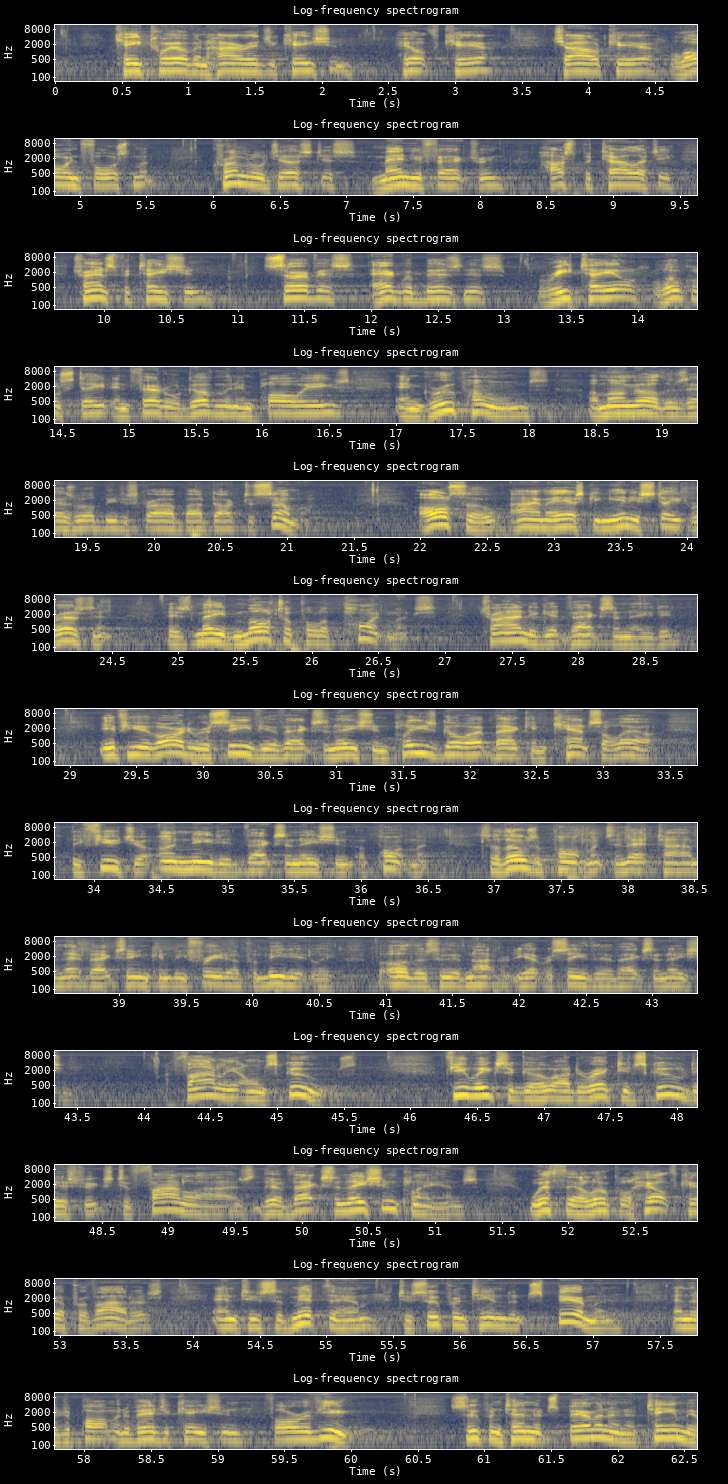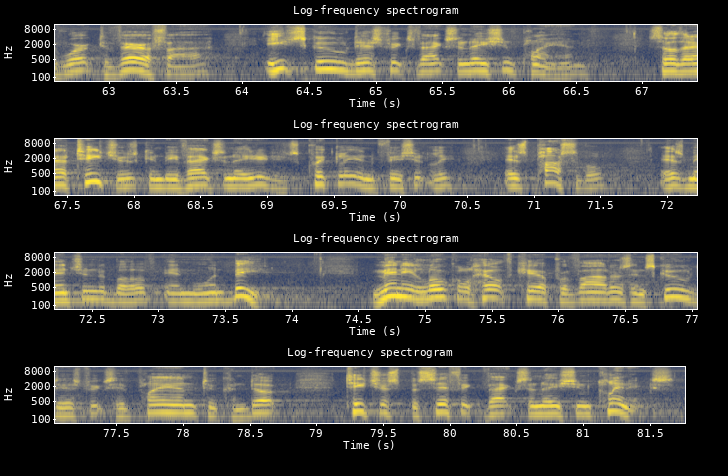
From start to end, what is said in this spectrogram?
K-12 and higher education, health care, child care, law enforcement, criminal justice, manufacturing, hospitality, transportation, service, agribusiness, retail, local, state, and federal government employees, and group homes, among others, as will be described by Dr. Simmer. Also, I am asking any state resident has made multiple appointments trying to get vaccinated. If you have already received your vaccination, please go up back and cancel out the future unneeded vaccination appointment so those appointments and that time and that vaccine can be freed up immediately for others who have not yet received their vaccination. Finally, on schools. A few weeks ago, I directed school districts to finalize their vaccination plans with their local health care providers and to submit them to Superintendent Spearman and the Department of Education for review. Superintendent Spearman and a team have worked to verify each school district's vaccination plan so that our teachers can be vaccinated as quickly and efficiently as possible, as mentioned above in 1B. Many local health care providers and school districts have planned to conduct teacher-specific vaccination clinics.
